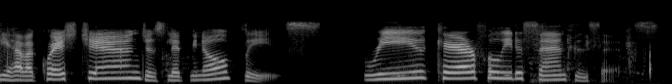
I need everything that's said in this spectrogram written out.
You have a question, just let me know, please. Read carefully the sentences.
